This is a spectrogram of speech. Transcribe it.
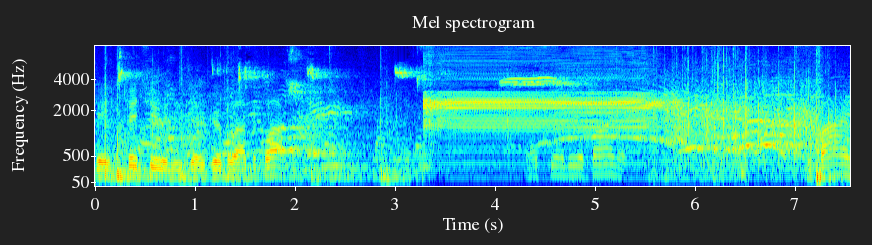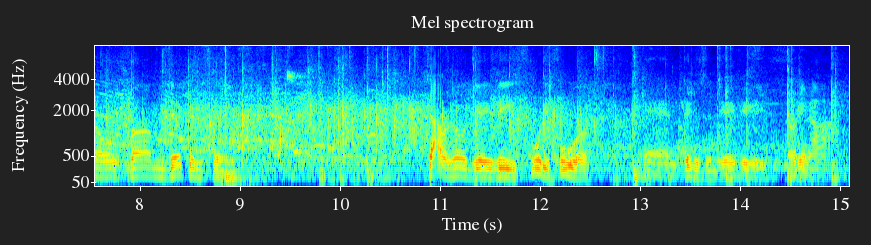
James Fitzhugh, and he's going to dribble out the clock. That's going to be a final final from Dickinson. Tower Hill JV 44 and Dickinson JV 39.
